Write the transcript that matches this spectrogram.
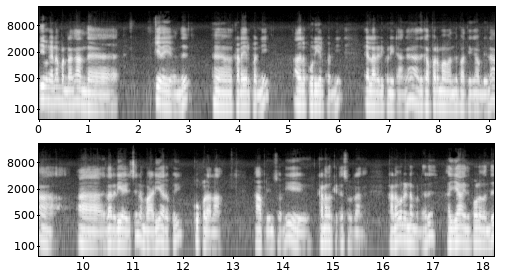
இவங்க என்ன பண்ணுறாங்க அந்த கீரையை வந்து கடையல் பண்ணி அதில் பொரியல் பண்ணி எல்லாம் ரெடி பண்ணிட்டாங்க. அதுக்கப்புறமா வந்து பார்த்திங்க அப்படின்னா எல்லாம் ரெடி ஆயிடுச்சு. நம்ம அடியாரை போய் கூப்பிடலாம் அப்படின்னு சொல்லி கணவர்கிட்ட சொல்கிறாங்க கணவர் என்ன பண்ணார்? ஐயா இது போல் வந்து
